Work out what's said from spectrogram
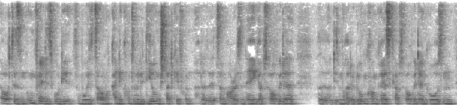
auch das ein Umfeld ist, wo, die, wo jetzt auch noch keine Konsolidierung stattgefunden hat. Also jetzt am RSNA gab es auch wieder, also an diesem Radiologenkongress gab es auch wieder einen großen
